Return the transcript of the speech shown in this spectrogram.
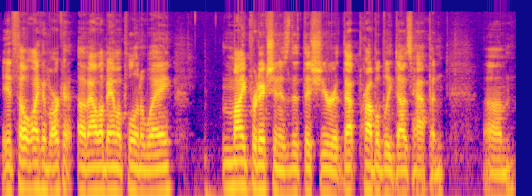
It felt like of, Arca- of Alabama pulling away. My prediction is that this year that probably does happen. Um,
